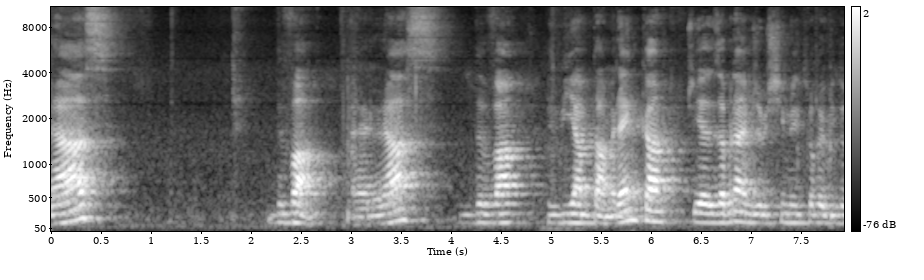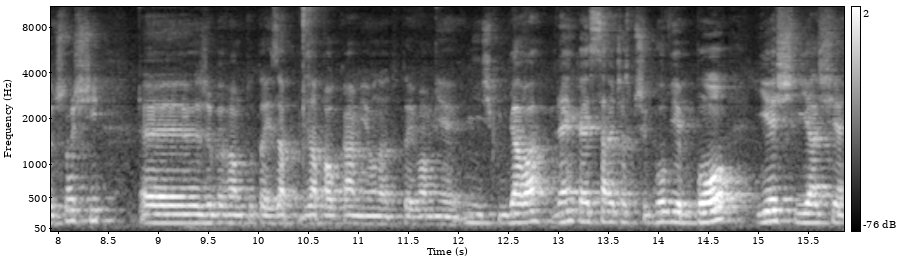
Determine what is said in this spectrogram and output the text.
raz, dwa. Raz, dwa, wbijam tam ręka. Ja zabrałem, żebyście mieli trochę widoczności, e, żeby Wam tutaj za, zapałkami ona tutaj Wam nie, nie śmigała. Ręka jest cały czas przy głowie, bo jeśli ja się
